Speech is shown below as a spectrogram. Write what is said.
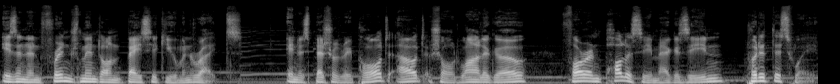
is an infringement on basic human rights. In a special report out a short while ago, Foreign Policy magazine put it this way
